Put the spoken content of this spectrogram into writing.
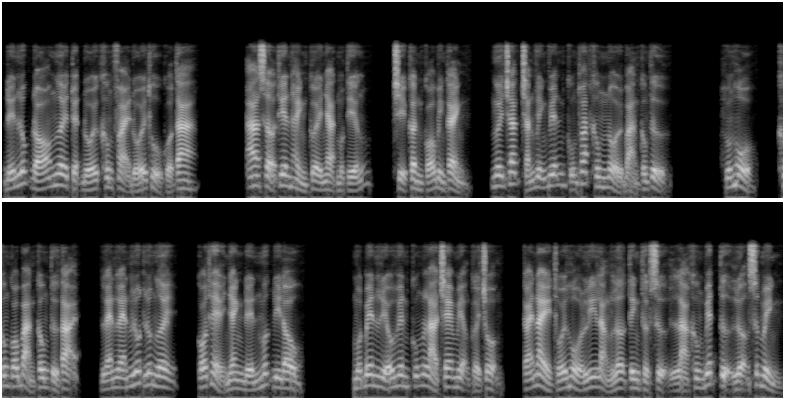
Đến lúc đó ngươi tuyệt đối không phải đối thủ của ta. A sở thiên hành cười nhạt một tiếng, chỉ cần có bình cảnh, ngươi chắc chắn vĩnh viễn cũng thoát không nổi bản công tử. Huống hồ, không có bản công tử tại, lén lén lút lút ngươi, có thể nhanh đến mức đi đâu? Một bên liễu huyên cũng là che miệng cười trộm, cái này thối hồ ly lẳng lơ tinh thực sự là không biết tự lượng sức mình,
